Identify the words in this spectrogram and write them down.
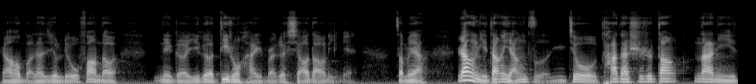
然后把他就流放到那个一个地中海里边一个小岛里面。怎么样？让你当养子，你就踏踏实实当。那你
